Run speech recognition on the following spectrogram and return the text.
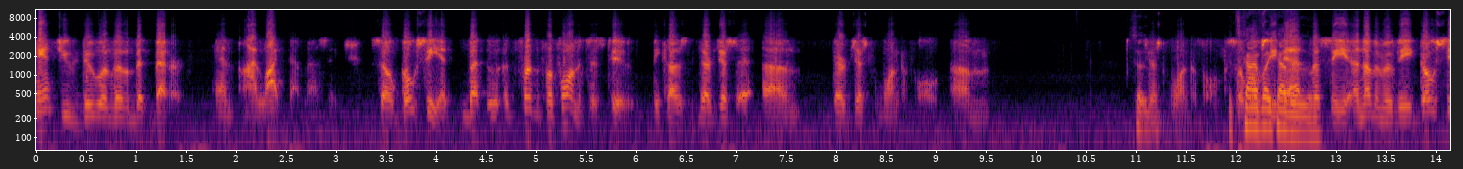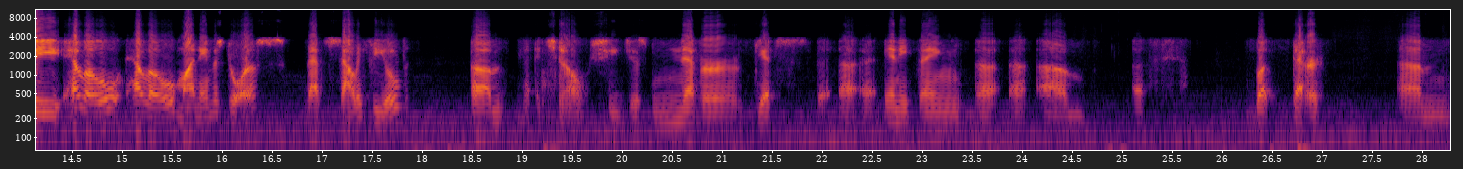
Can't you do a little bit better? And I like that message. So go see it, but for the performances too, because they're just uh, um, they're just. Um, So just wonderful. It's so kind we'll like see how that. the- Let's see another movie. Go see Hello, Hello. My name is Doris. That's Sally Field. Um, you know, she just never gets uh, anything uh, uh, um, uh, but better. Um,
